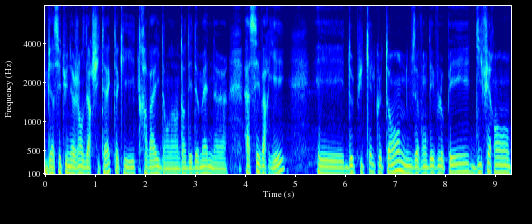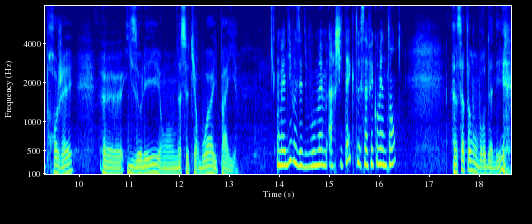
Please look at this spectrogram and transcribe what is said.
Eh c'est une agence d'architectes qui travaille dans, des domaines euh, assez variés. Et depuis quelque temps, nous avons développé différents projets euh, isolés en assature bois et paille. On l'a dit, vous êtes vous-même architecte. Ça fait combien de temps? Un certain nombre d'années.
